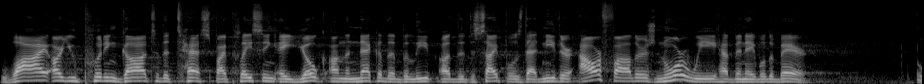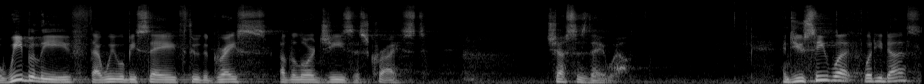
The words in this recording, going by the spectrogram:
why are you putting God to the test by placing a yoke on the neck of the, believe, uh, the disciples that neither our fathers nor we have been able to bear? But we believe that we will be saved through the grace of the Lord Jesus Christ, just as they will. And do you see what, what he does?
